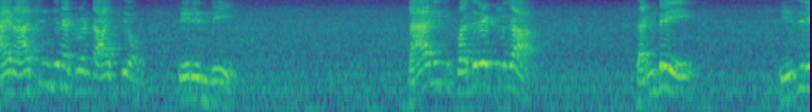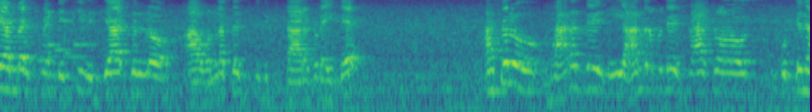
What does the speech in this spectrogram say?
ఆయన ఆశించినటువంటి ఆశయం తీరింది. దానికి పది రెట్లుగా తండ్రి ఫీజు రియంబర్స్మెంట్ ఇచ్చి విద్యార్థుల్లో ఆ ఉన్నత స్థితికి కారకుడైతే అసలు భారతదేశ ఈ ఆంధ్రప్రదేశ్ రాష్ట్రంలో పుట్టిన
